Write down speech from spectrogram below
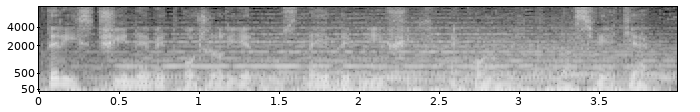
který z Číny vytvořil jednu z nejvlivnějších ekonomik na světě.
